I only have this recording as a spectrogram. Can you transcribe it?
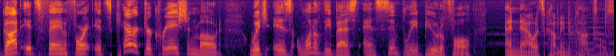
got its fame for its character creation mode, which is one of the best and simply beautiful, and now it's coming to consoles.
